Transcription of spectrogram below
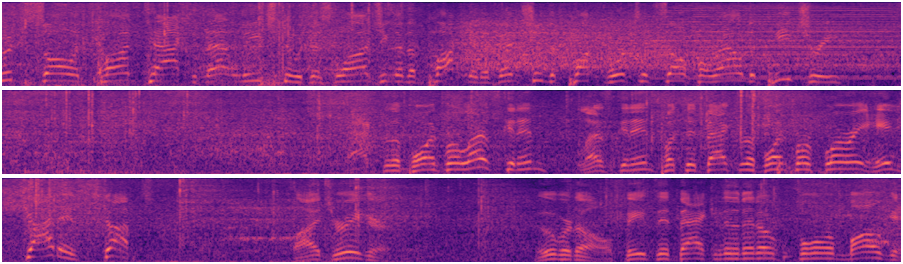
good solid contact, and that leads to a dislodging of the puck, and eventually the puck works itself around to Back to the point for Leskinen. Leskinen puts it back to the point for Fleury. His shot is stopped by Driedger. Huberdeau feeds it back into the middle for Malgin.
